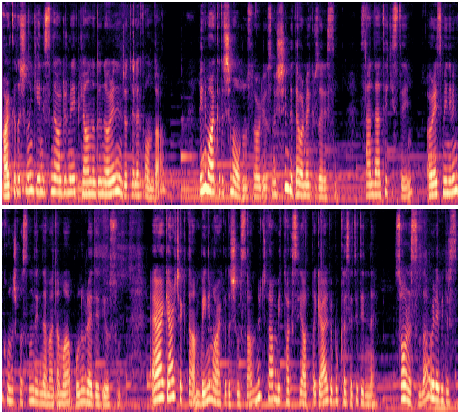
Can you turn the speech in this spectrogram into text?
arkadaşının kendisini öldürmeyi planladığını öğrenince telefonda benim arkadaşım olduğunu söylüyorsun ve şimdi de ölmek üzeresin. Senden tek isteğim öğretmenimin konuşmasını dinlemen ama bunu reddediyorsun. Eğer gerçekten benim arkadaşımsan lütfen bir taksiye atla gel ve bu kaseti dinle. Sonrasında ölebilirsin.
